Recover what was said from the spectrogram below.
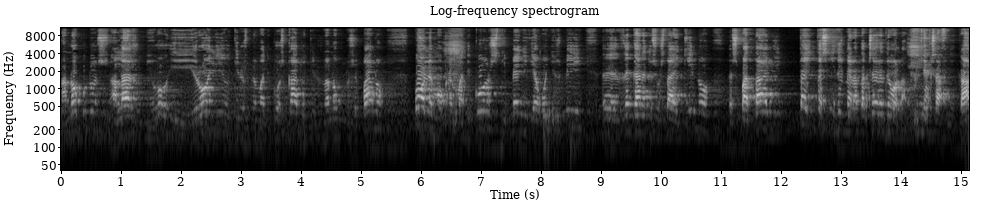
Νανόπουλος, αλλάζουν οι, ρο- οι ρόλοι, ο κύριος Πνευματικός κάτω, ο κύριος Νανόπουλος επάνω. Πόλεμο πνευματικός, στημένοι διαγωνισμοί, ε, δεν κάνετε σωστά εκείνο, ε, σπατάλι, τα, τα συνηθισμένα, τα ξέρετε όλα. Και ξαφνικά,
